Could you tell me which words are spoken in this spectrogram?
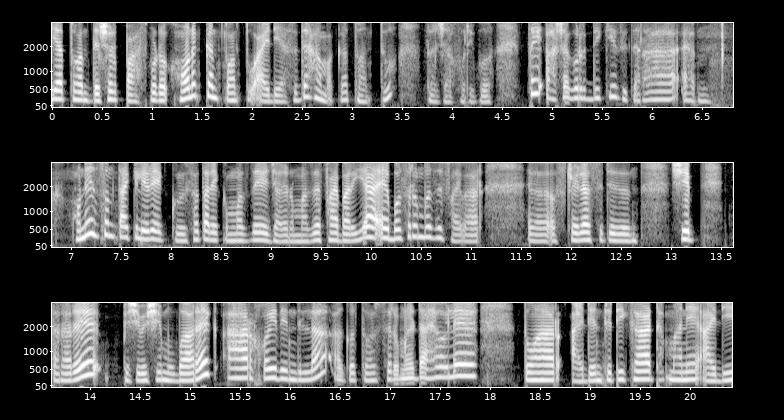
ইয়া তোমার দেশের পাসপোর্ট হোক অনেকখান তোমার তো আইডিয়া আছে দে হামাকা তোমার তো লজা ফুরিব তাই আশা করি দেখি যে তারা অনেকজন তাকিলে এক করেছে তার এক মাঝে জানের মাঝে ফাইবার ইয়া এবছরের মাঝে ফাইবার অস্ট্রেলিয়ার সিটিজেনশিপ তারারে বেশি বেশি মুবারক আর হয় দিন দিলা আগর তোমার সেরেমনিটা হইলে তোমার আইডেন্টিটি কার্ড মানে আইডি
